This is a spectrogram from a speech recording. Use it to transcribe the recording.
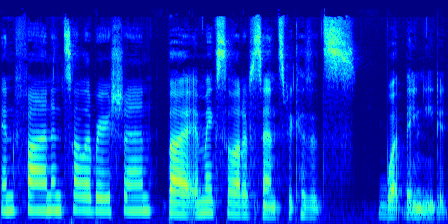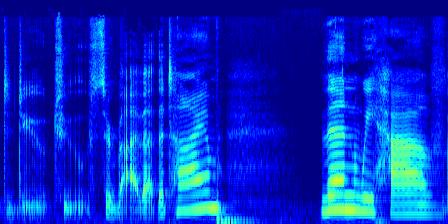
and fun and celebration. But it makes a lot of sense because it's what they needed to do to survive at the time. Then we have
